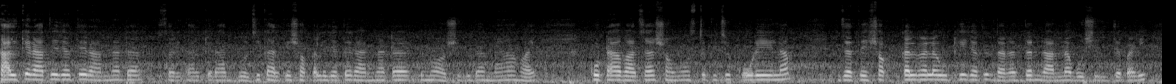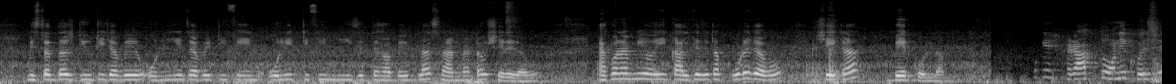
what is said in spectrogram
কালকে রাতে যাতে রান্নাটা সরি কালকে রাত বলছি, কালকে সকালে যাতে রান্নাটার কোনো অসুবিধা না হয়, কোটা, বাছা, সমস্ত কিছু করে এলাম, যাতে সকালবেলা উঠে যাতে দানার রান্না বসিয়ে দিতে পারি। মিস্টার দাস ডিউটি যাবে, ও নিয়ে যাবে টিফিন, ওলির টিফিন নিয়ে যেতে হবে, প্লাস রান্নাটাও সেরে যাব। এখন আমি ওই কালকে যেটা পড়ে যাব, সেটা বের করলাম। ওকে, রাত তো অনেক হয়েছে,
